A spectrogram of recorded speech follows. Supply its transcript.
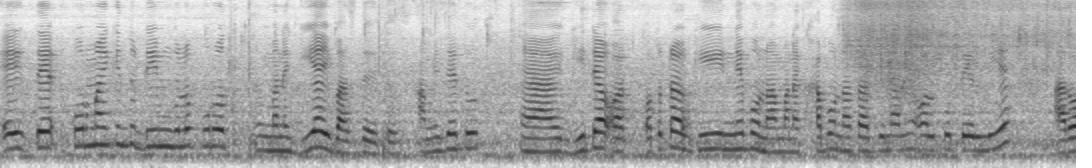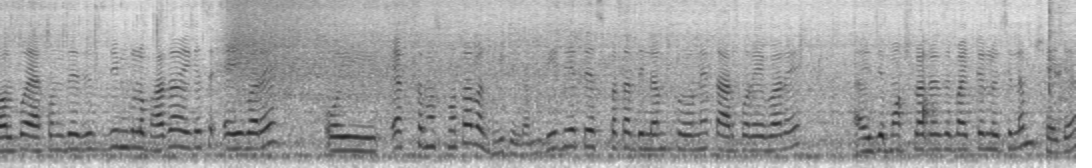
এই তে, কোরমায় কিন্তু ডিমগুলো পুরো মানে ঘিয়াই বাজতে হইতো। আমি যেহেতু ঘিটা অত- অতটা ঘি নেব না মানে খাব না, তার জন্য আমি অল্প তেল দিয়ে, আর অল্প এখন যে যে ডিমগুলো ভাজা হয়ে গেছে, এইবারে ওই এক চামচ মতো আবার ঘি দিলাম। ঘি দিয়ে তেজপাতা দিলাম ফোড়নে, তারপরে এবারে এই যে মশলাটা যে বাইটটা লইছিলাম, সেইটা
